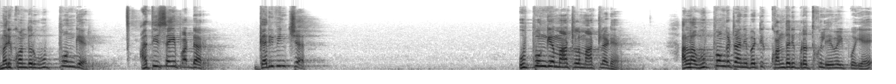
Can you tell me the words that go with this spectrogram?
మరి కొందరు ఉప్పొంగారు అతిశయపడ్డారు గర్వించారు. ఉప్పొంగే మాటలు మాట్లాడారు. అలా ఉప్పొంగటాన్ని బట్టి కొందరి బ్రతుకులు ఏమైపోయాయి?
